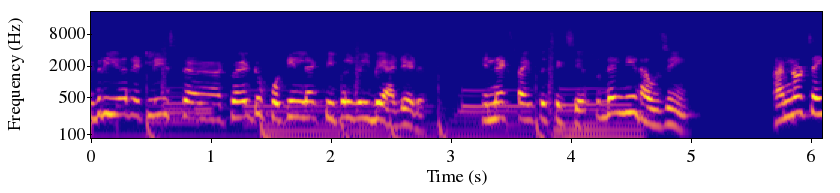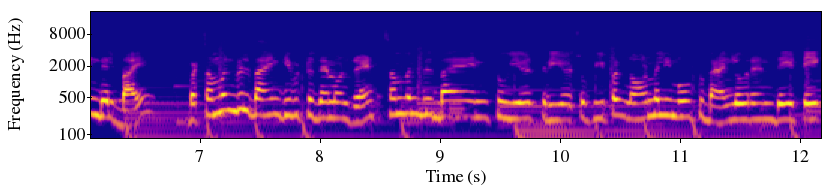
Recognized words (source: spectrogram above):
every year at least uh, 12 to 14 lakh people will be added in next five to six years. So they'll need housing. I'm not saying they'll buy, but someone will buy and give it to them on rent. Someone will buy in two years, three years. So people normally move to Bangalore and they take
